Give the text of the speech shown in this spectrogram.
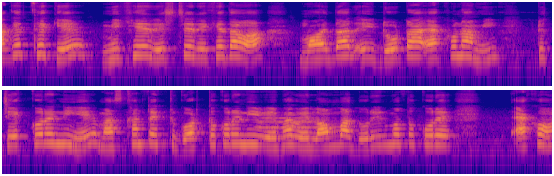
আগের থেকে মেখে রেস্টে রেখে দেওয়া ময়দার এই ডোটা এখন আমি একটু চেক করে নিয়ে, মাঝখানটা একটু গর্ত করে নিয়ে এভাবে লম্বা দড়ির মতো করে এখন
